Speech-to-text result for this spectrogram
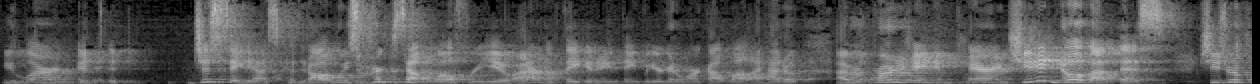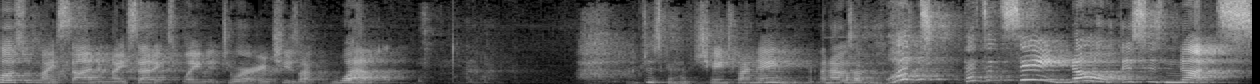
you learn. It, it just say yes because it always works out well for you. I don't know if they get anything, but you're going to work out well. I had a, I have a protege named Karen. She didn't know about this. She's real close with my son, and my son explained it to her, and she's like, "Well, I'm just going to have to change my name." And I was like, "What? That's insane! No, this is nuts."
